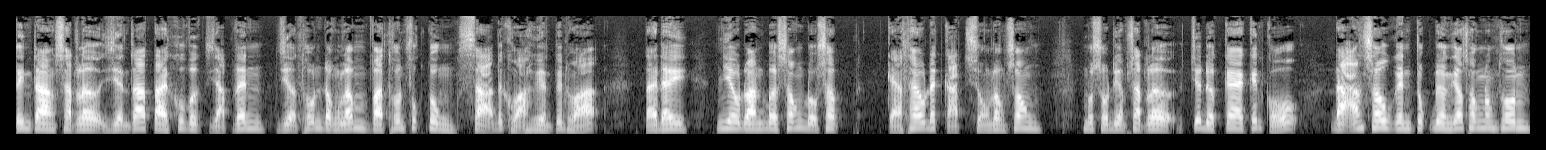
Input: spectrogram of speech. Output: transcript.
Tình trạng sạt lở diễn ra tại khu vực giáp ranh giữa thôn Đồng Lâm và thôn Phúc Tùng, xã Đức Hóa, huyện Tuyên Hóa. Tại đây, nhiều đoạn bờ sông đổ sập, kéo theo đất cát xuống lòng sông. Một số điểm sạt lở chưa được kè kiên cố đã ăn sâu gần trục đường giao thông nông thôn.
